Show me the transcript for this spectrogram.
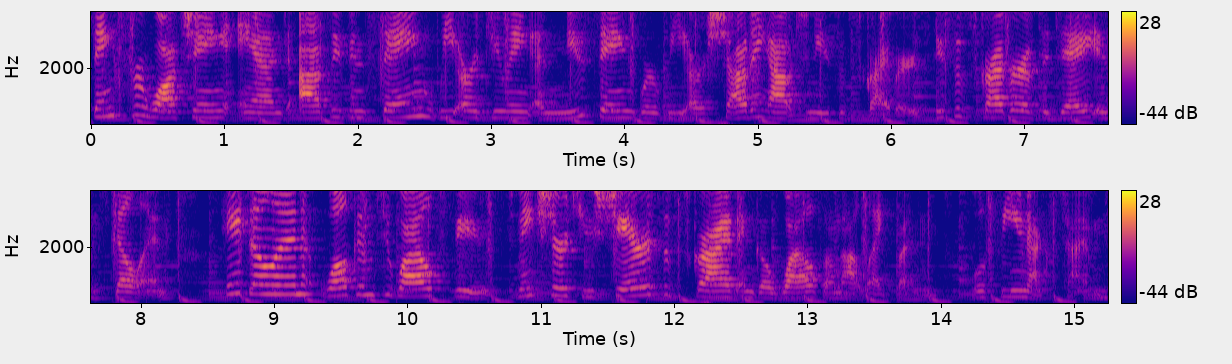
Thanks for watching and as we've been saying, we are doing a new thing where we are shouting out to new subscribers. New subscriber of the day is Dylan. Hey Dylan, welcome to Wild Foods. Make sure to share, subscribe, and go wild on that like button. We'll see you next time.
